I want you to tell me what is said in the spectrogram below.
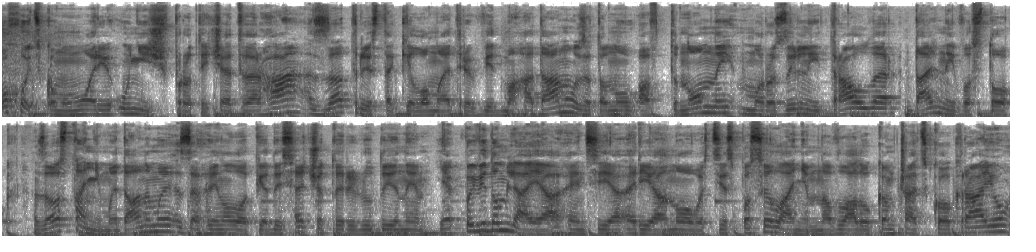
В Охотському морі у ніч проти четверга за 300 кілометрів від Магадану затонув автономний морозильний траулер Дальний Восток. За останніми даними загинуло 54 людини. Як повідомляє агенція РІА Новості з посиланням на владу Камчатського краю,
